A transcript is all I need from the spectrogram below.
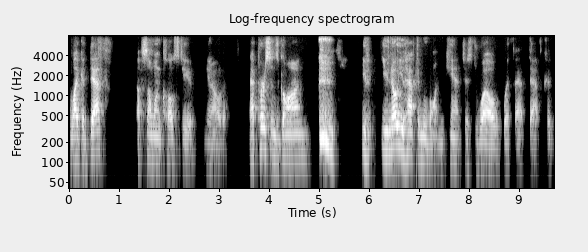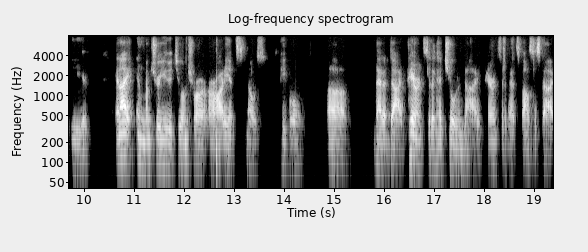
like a death of someone close to you. You know, that person's gone. you you know you have to move on. You can't just dwell with that death. Could be, and I and I'm sure you do too. I'm sure our, our audience knows people uh, that have died, parents that have had children die, parents that have had spouses die,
